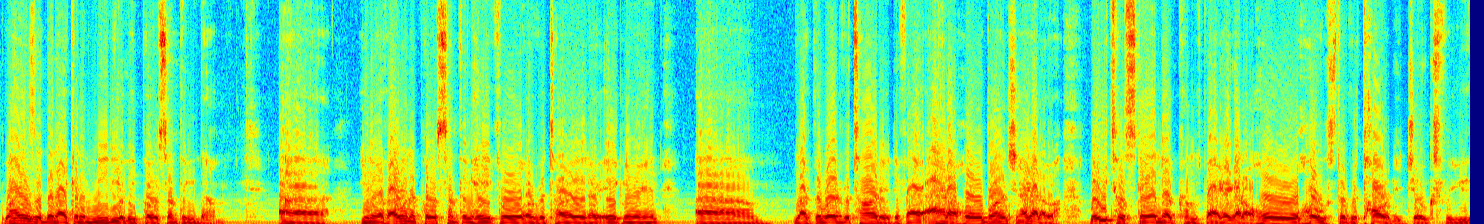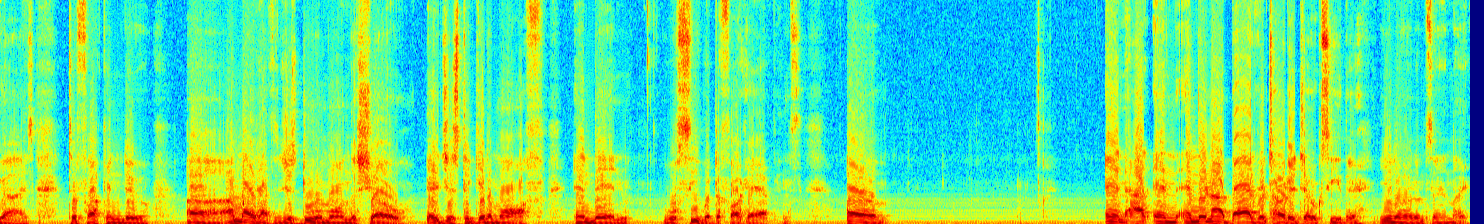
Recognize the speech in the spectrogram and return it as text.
Why is it that I can immediately post something dumb? Uh, you know if I want to post something hateful or retarded or ignorant um, like the word retarded. If I, I had a whole bunch, I got to wait till stand up comes back. I got a whole host of retarded jokes for you guys to fucking do. Uh, I might have to just do them on the show uh, just to get them off, and then we'll see what the fuck happens. Um, and I, and and they're not bad retarded jokes either. You know what I'm saying? Like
